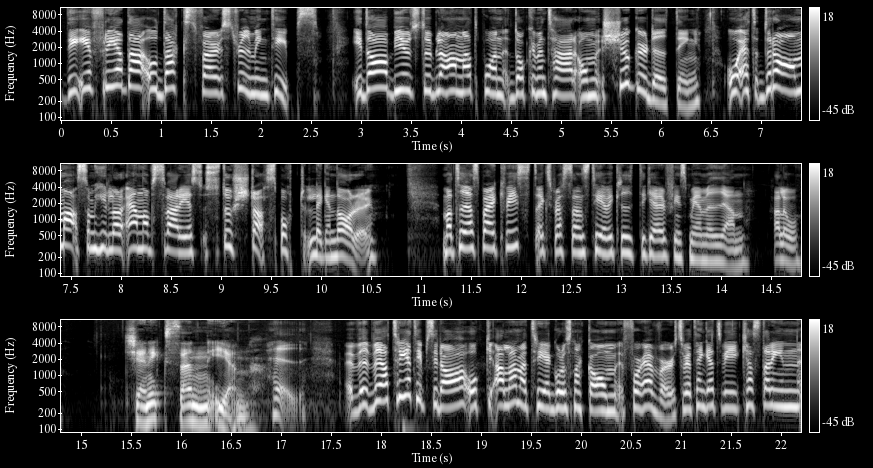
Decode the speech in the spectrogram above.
Det är fredag och dags för streamingtips. Idag bjuds du bland annat på en dokumentär om sugar dating och ett drama som hyllar en av Sveriges största sportlegendarer. Mattias Bergqvist, Expressens tv-kritiker, finns med mig igen. Hallå! Tjenixen igen. Hej. Vi, vi, har tre tips idag och alla de här tre går att snacka om forever. Så jag tänker att vi kastar in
